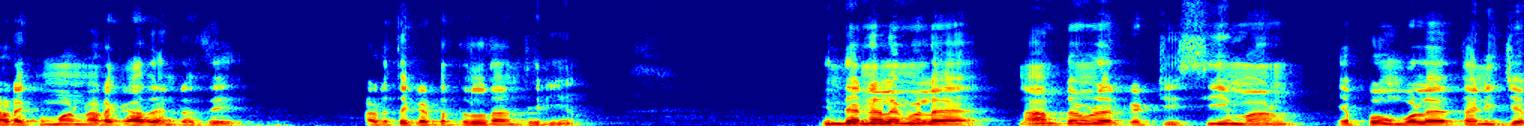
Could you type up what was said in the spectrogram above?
நடக்குமா நடக்காதுன்றது அடுத்த கட்டத்தில் தான் தெரியும். இந்த நிலைமையில் நாம் தமிழர் கட்சி சீமான் எப்பவும் போல் தனிச்சே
